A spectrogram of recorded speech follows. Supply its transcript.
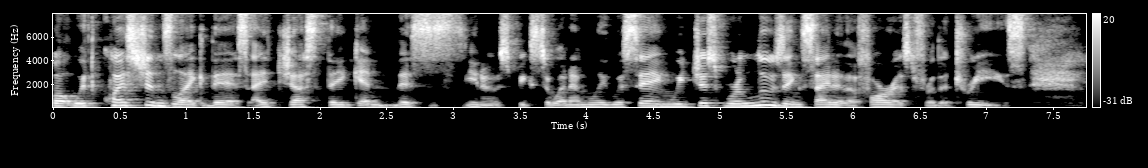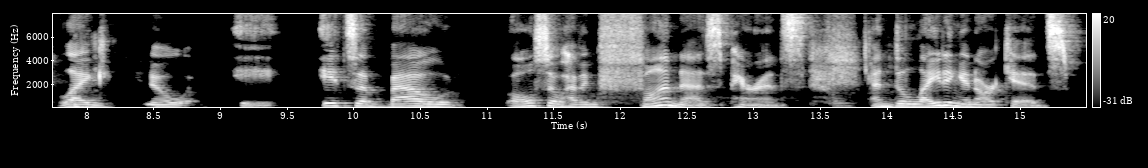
but with questions like this i just think and this you know speaks to what emily was saying we just we're losing sight of the forest for the trees like mm-hmm. you know it's about also having fun as parents and delighting in our kids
